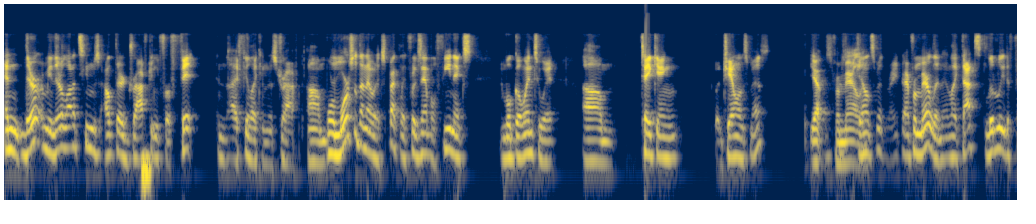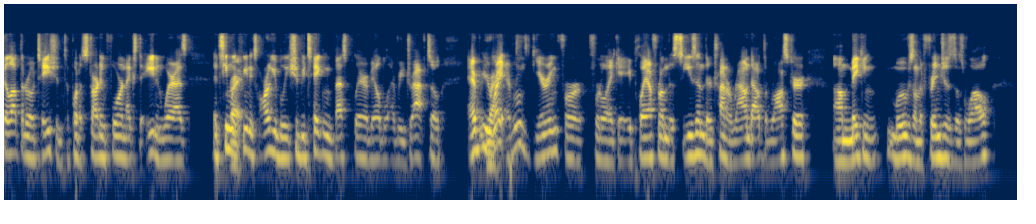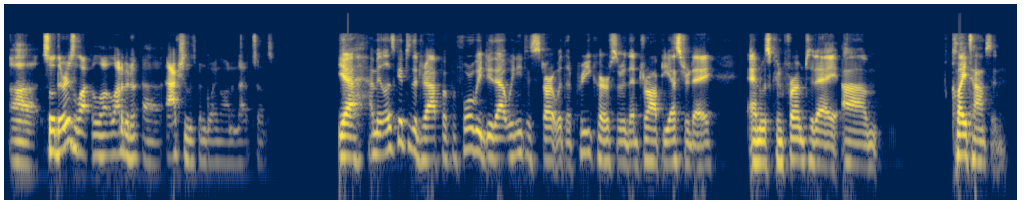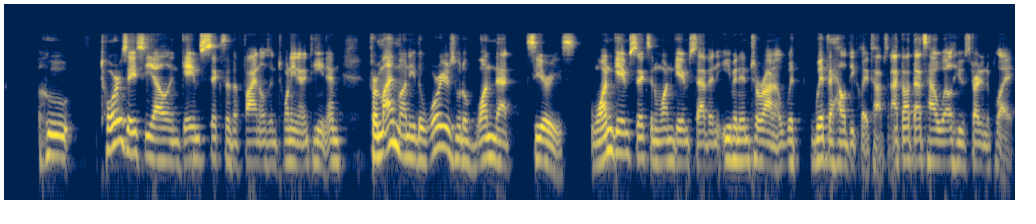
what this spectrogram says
and there, I mean, there are a lot of teams out there drafting for fit, and I feel like in this draft, um, or more so than I would expect. Like for example, Phoenix, and we'll go into it, um, taking Jalen Smith. Yep, from Maryland. Jalen Smith, right? right? From Maryland, and like that's literally to fill out the rotation to put a starting four next to Ayton. whereas a team like right. Phoenix arguably should be taking best player available every draft. So every, you're right. right. Everyone's gearing for for like a playoff run this season. They're trying to round out the roster um, making moves on the fringes as well. Uh, so there is a lot, a lot, a lot of uh, action that's been going on in that sense. Yeah, I mean, let's get to the draft, but before we do that, we need to start with a precursor that dropped yesterday and was confirmed today. Um, Klay Thompson, who tore his ACL in Game Six of the Finals in 2019, and for my money, the Warriors would have won that series one game six and one game seven, even in Toronto with with a healthy Klay Thompson. I thought that's how well he was starting to play,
